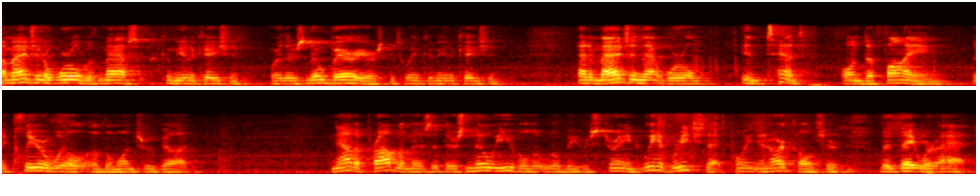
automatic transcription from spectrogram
Imagine a world with mass communication where there's no barriers between communication. And imagine that world intent on defying the clear will of the one true God. Now, the problem is that there's no evil that will be restrained. We have reached that point in our culture that they were at.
